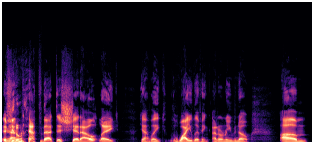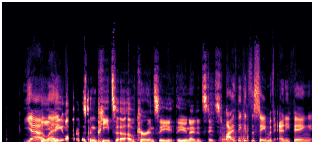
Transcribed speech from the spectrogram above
If yeah. you don't have that to shit out, like yeah, like why are you living? I don't even know. Um, yeah, the, like the artisan pizza of currency, the United States dollar. I think it's the same with anything.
